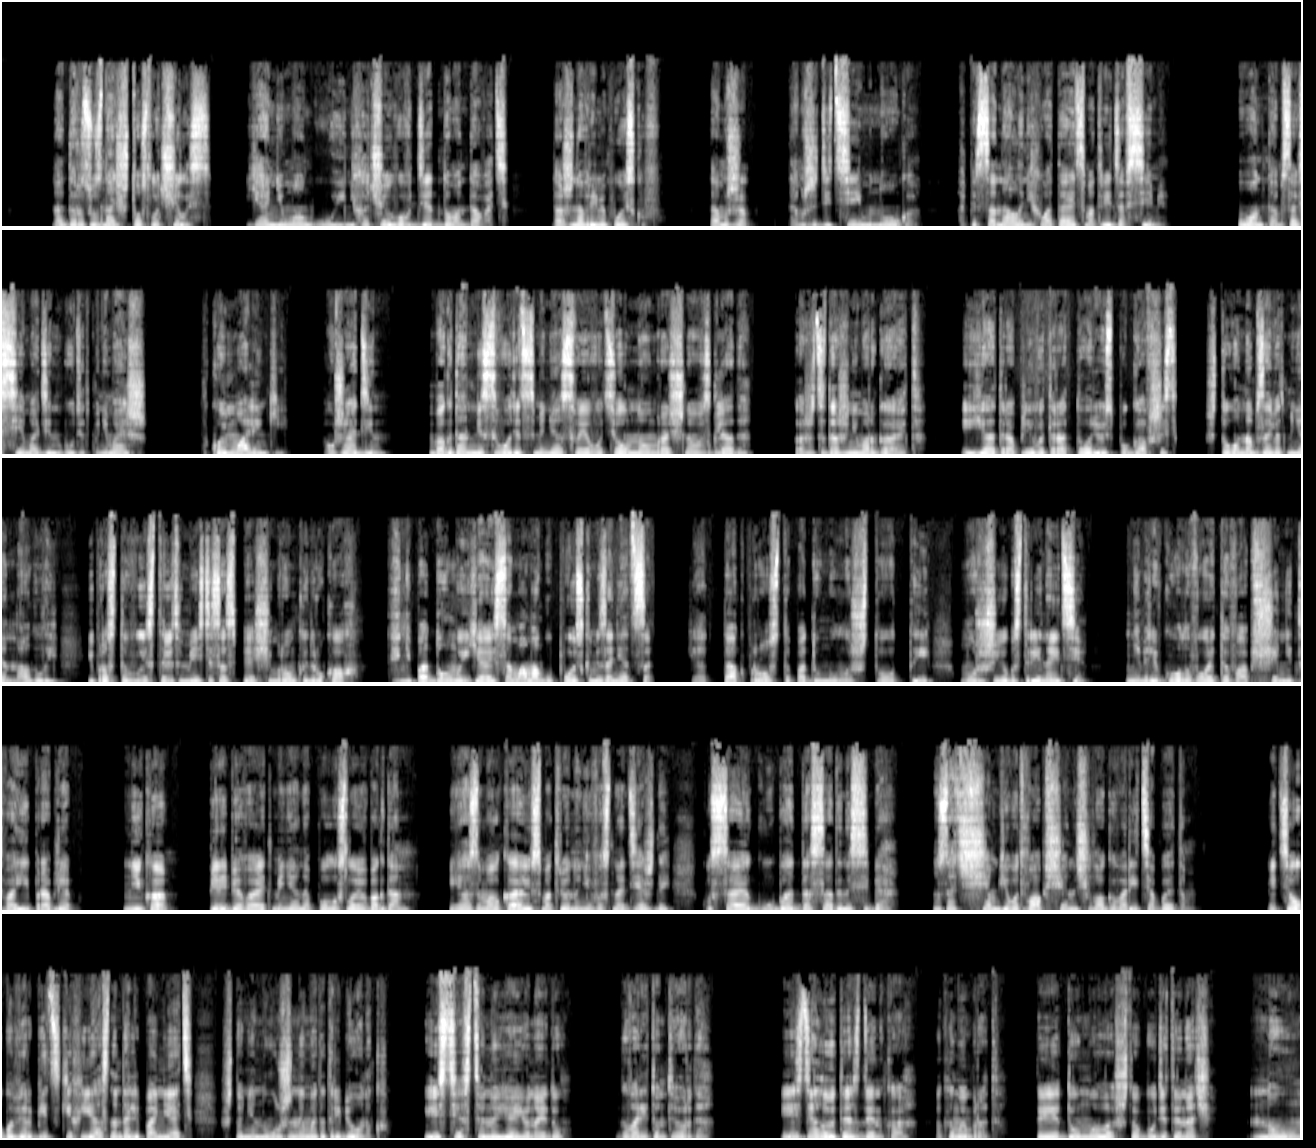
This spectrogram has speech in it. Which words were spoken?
Надо разузнать, что случилось. Я не могу и не хочу его в детдом отдавать. Даже на время поисков. Там же... там же детей много, а персонала не хватает смотреть за всеми. Он там совсем один будет, понимаешь? Такой маленький, а уже один. Богдан не сводит с меня своего темного мрачного взгляда, кажется, даже не моргает. И я торопливо тараторию, испугавшись, что он обзовет меня наглой и просто выставит вместе со спящим Ромкой на руках. Ты не подумай, я и сама могу поисками заняться. Я так просто подумала, что ты можешь ее быстрее найти. Не бери в голову, это вообще не твои проблемы. Ника, перебивает меня на полусловие Богдан. Я замолкаю и смотрю на него с надеждой, кусая губы от досады на себя. Но зачем я вот вообще начала говорить об этом? Ведь оба Вербицких ясно дали понять, что не нужен им этот ребенок. Естественно, я ее найду, говорит он твердо. И сделаю тест ДНК, как и мой брат. Ты думала, что будет иначе? Ну,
